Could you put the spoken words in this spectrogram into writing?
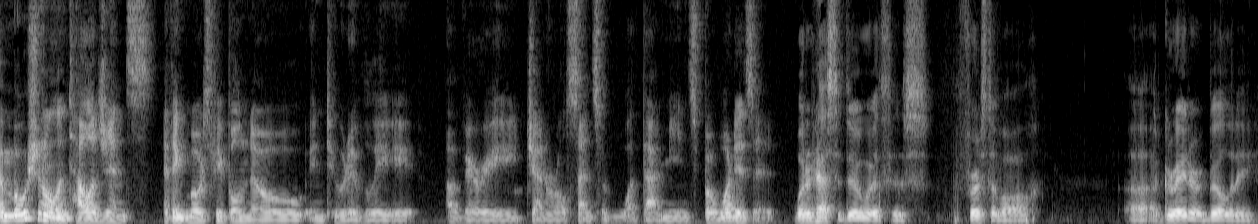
emotional intelligence, I think most people know intuitively a very general sense of what that means. But what is it? What it has to do with is, first of all, uh, a greater ability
